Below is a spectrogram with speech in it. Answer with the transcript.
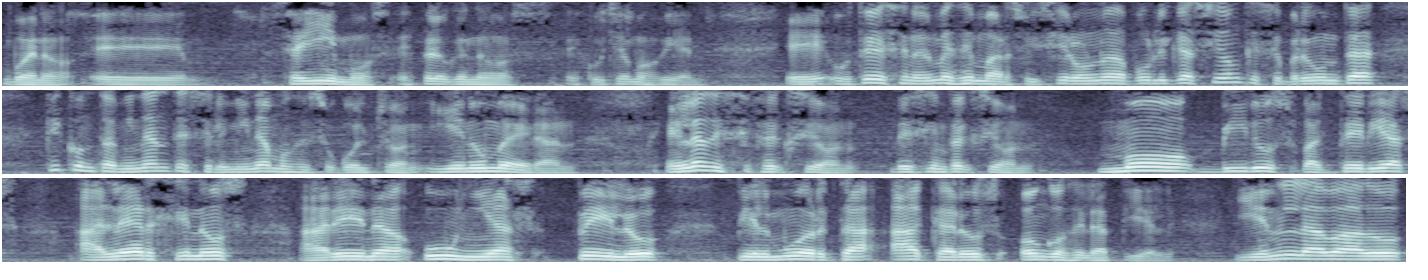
Bueno, eh, seguimos. Espero que nos escuchemos bien. Eh, ustedes en el mes de marzo hicieron una publicación que se pregunta qué contaminantes eliminamos de su colchón y enumeran en la desinfección, desinfección, mo, virus, bacterias, alérgenos, arena, uñas, pelo, piel muerta, ácaros, hongos de la piel. Y en el lavado,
